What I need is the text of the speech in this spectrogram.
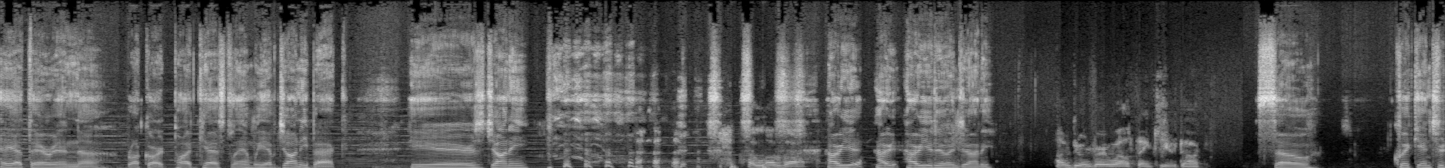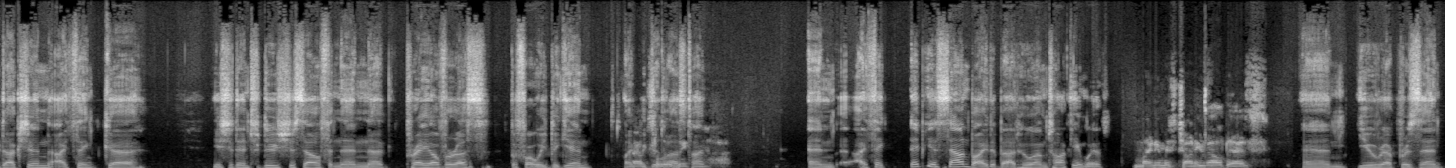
Hey, out there in uh, Rock Art Podcast land, we have Johnney back. Here's Johnney. I love that. How are you? How, how are you doing, Johnney? I'm doing very well, thank you, Doc. So, quick introduction. I think uh, you should introduce yourself and then uh, pray over us before we begin, like Absolutely. we did last time. And I think maybe a soundbite about who I'm talking with. My name is Johnney Valdez. And you represent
